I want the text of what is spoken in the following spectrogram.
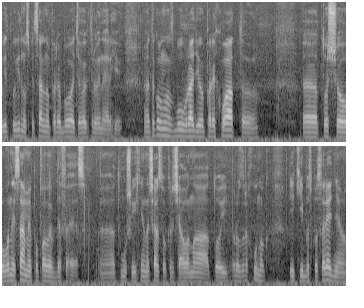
відповідно спеціально перебувають електроенергію. Також у нас був радіоперехват. Е, то, що вони самі попали в ДФС, е, тому що їхнє начальство кричало на той розрахунок, який безпосередньо,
